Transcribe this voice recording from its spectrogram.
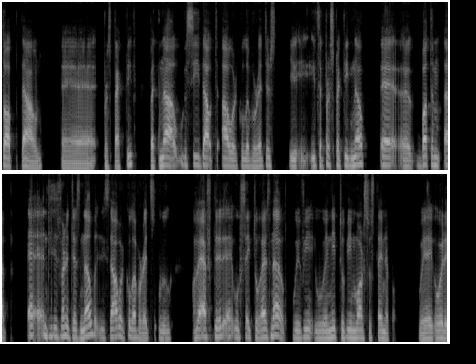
top down uh, perspective. But now we see that our collaborators, it's a perspective now uh, uh, bottom up. And this is very interesting. Now it's our collaborators who, have to, who say to us, no, we, we need to be more sustainable. We, we,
